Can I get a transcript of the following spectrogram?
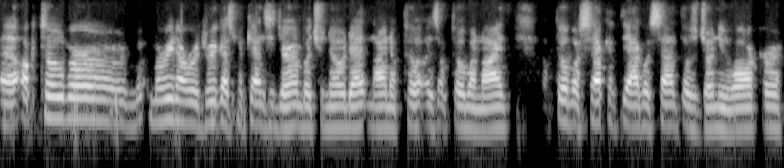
Uh, October, Marina Rodriguez, Mackenzie Dern, but you know that nine October is October 9th. October 2nd, Thiago Santos, Johnny Walker.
